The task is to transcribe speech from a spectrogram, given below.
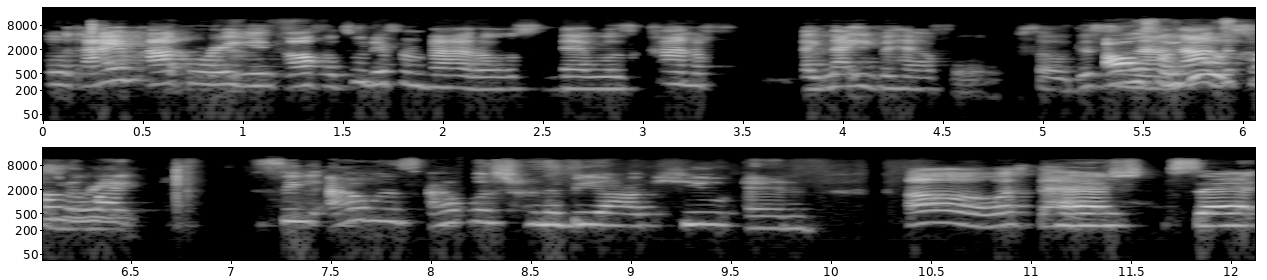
Look, I am operating off of two different bottles that was kind of like not even half full. So this is oh, not, so not this is like, see, I was I was trying to be all cute and Oh, what's that? Hash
